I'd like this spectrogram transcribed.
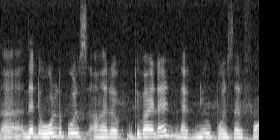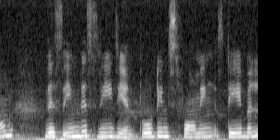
That old poles are divided that new poles are formed. This in this region proteins forming stable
